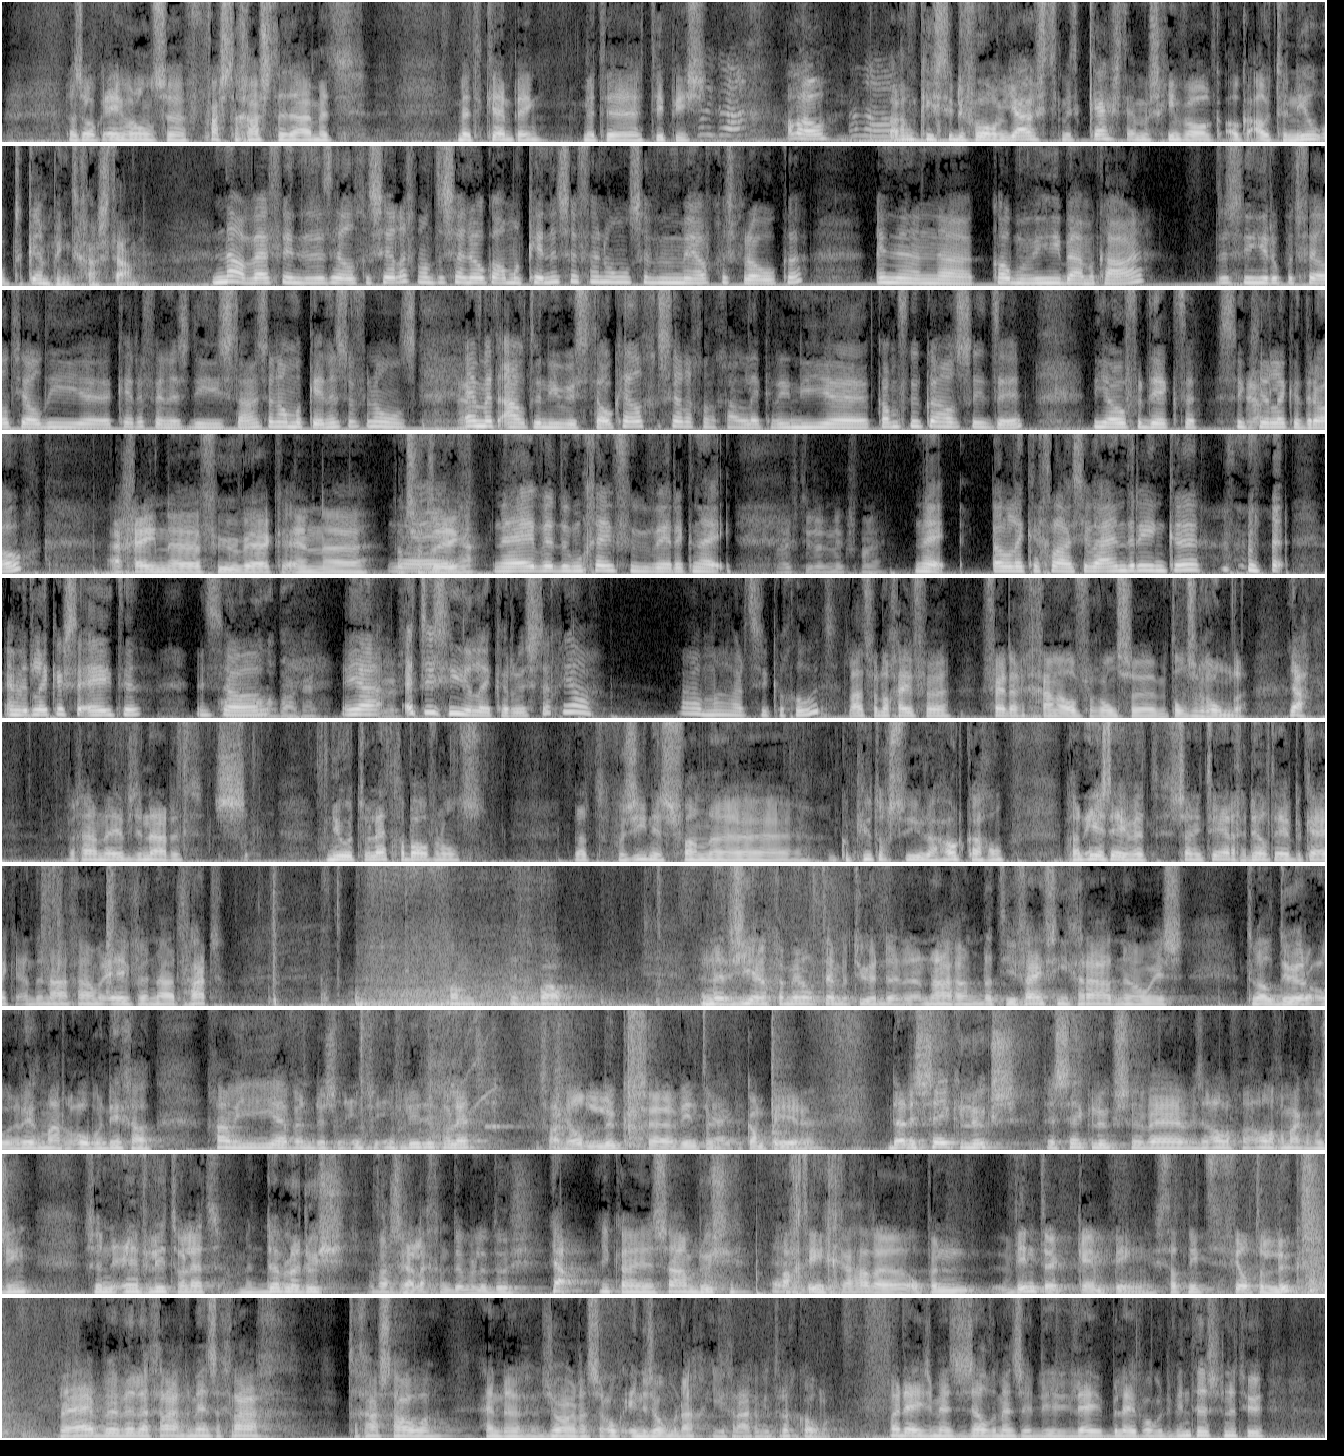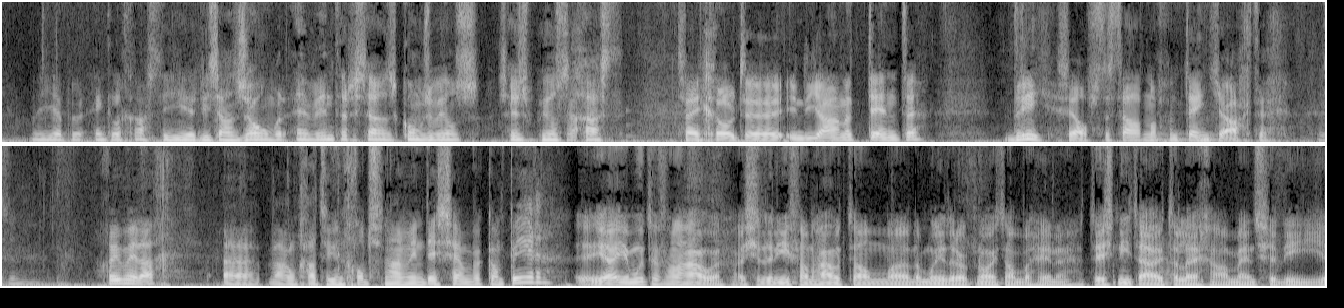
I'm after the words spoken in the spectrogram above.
Dat is ook een van onze vaste gasten daar met, met de camping. Met de typisch. Goeiedag. Hallo. Hallo. Waarom kiest u ervoor om juist met kerst en misschien wel ook, ook oud en nieuw op de camping te gaan staan? Nou, wij vinden het heel gezellig, want er zijn ook allemaal kennissen van ons, hebben we mee afgesproken. En dan uh, komen we hier bij elkaar. Dus hier op het veldje, al die uh, die staan, zijn allemaal kennissen van ons. Ja. En met oud en nieuw is het ook heel gezellig. Want we gaan lekker in die uh, kampvuurkaal zitten, hè? die overdekte. Zit je ja. lekker droog. En geen uh, vuurwerk en uh, dat nee. soort dingen? Nee, we doen geen vuurwerk, nee. Heeft u daar niks mee? Nee, wel een lekker glaasje wijn drinken. en wat lekkers eten. En zo. Ja, het is hier lekker rustig, ja. Oh, maar hartstikke goed. Laten we nog even verder gaan over onze, met onze ronde. Ja, we gaan even naar het nieuwe toiletgebouw van ons dat voorzien is van uh, een computergestuurde houtkachel. We gaan eerst even het sanitaire gedeelte even bekijken... en daarna gaan we even naar het hart van dit gebouw. En dat is hier een gemiddelde temperatuur nagaan dat die 15 graden nou is... terwijl de deur regelmatig open en dicht gaat. Gaan we hier hebben dus een invalide toilet. Dat is wel heel luxe uh, winter kamperen. Dat is zeker luxe. Dat is zeker luxe. We, we zijn alle, alle gemakken voorzien. Het is een invalide toilet met een dubbele douche. Gezellig, een dubbele douche. Ja, hier kan je samen douchen. 18 graden op een wintercamping. Is dat niet veel te luxe? Wij we willen graag de mensen graag te gast houden. En de, zorgen dat ze ook in de zomerdag hier graag weer terugkomen. Maar deze mensen, dezelfde mensen, die, beleven ook de winters natuur. Je hebt enkele gasten hier, die staan zomer en winter. Dus komen ze bij ons, zijn ze bij ons te gast. Twee grote indianententen. Drie zelfs, er staat nog een tentje achter. Een... Goedemiddag. Uh, waarom gaat u in godsnaam in december kamperen? Uh, ja, je moet ervan houden. Als je er niet van houdt, dan, uh, dan moet je er ook nooit aan beginnen. Het is niet uit te leggen aan mensen die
